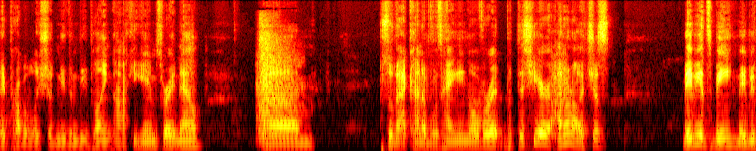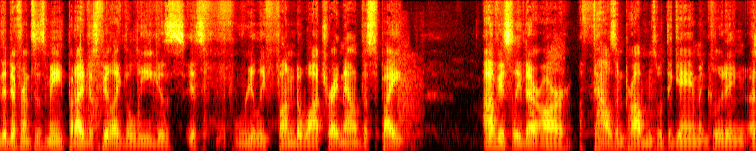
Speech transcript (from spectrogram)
they probably shouldn't even be playing hockey games right now. Um so that kind of was hanging over it. But this year, I don't know. It's just maybe it's me, maybe the difference is me, but I just feel like the league is is really fun to watch right now, despite obviously there are a thousand problems with the game, including a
